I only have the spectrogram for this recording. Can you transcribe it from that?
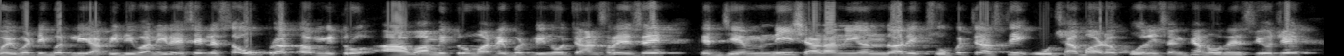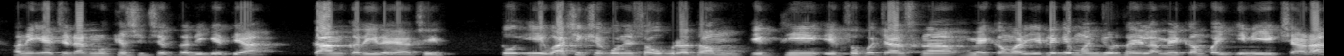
વહીવટી બદલી આપી દેવાની રહેશે. એટલે સૌ પ્રથમ મિત્રો, આવા મિત્રો માટે બદલીનો ચાન્સ રહેશે કે જેમની શાળાની અંદર એકસો થી ઓછા બાળકોની સંખ્યાનો રેશિયો છે અને એચડાટ મુખ્ય શિક્ષક તરીકે ત્યાં કામ કરી રહ્યા છે. તો એવા શિક્ષકોને સૌ પ્રથમ એકથી એકસો પચાસના મેકમ વાળી એટલે કે મંજૂર થયેલા મેકમ પૈકીની એક શાળા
